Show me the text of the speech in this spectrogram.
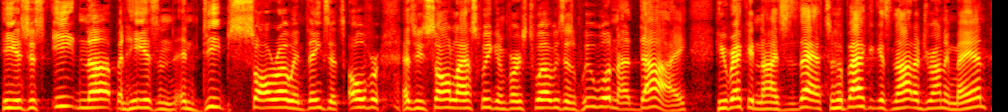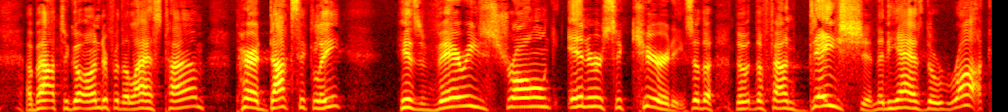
he is just eaten up and he is in, in deep sorrow and thinks it's over. As we saw last week in verse 12, he says, We will not die. He recognizes that. So Habakkuk is not a drowning man about to go under for the last time. Paradoxically, his very strong inner security. So the, the, the foundation that he has, the rock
